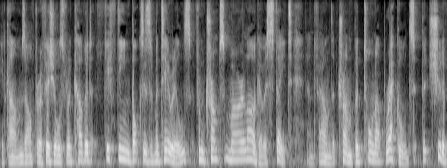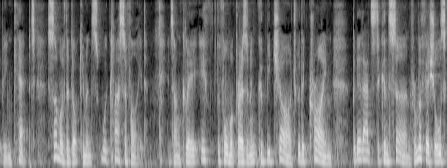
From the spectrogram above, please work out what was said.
It comes after officials recovered 15 boxes of materials from Trump's Mar a Lago estate and found that Trump had torn up records that should have been kept. Some of the documents were classified. It's unclear if the former president could be charged with a crime, but it adds to concern from officials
